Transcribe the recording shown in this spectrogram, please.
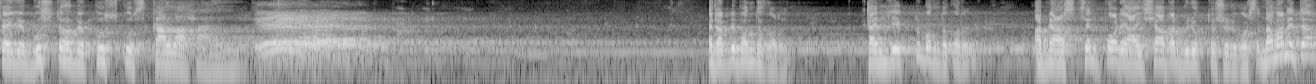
তাইলে বুঝতে হবে কুসকুস কালা হয় এটা আপনি বন্ধ করেন। কাইন্ডলি একটু বন্ধ করেন। আপনি আসছেন, পরে আইসা আবার বিরক্ত শুরু করছেন। না মানে এটা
